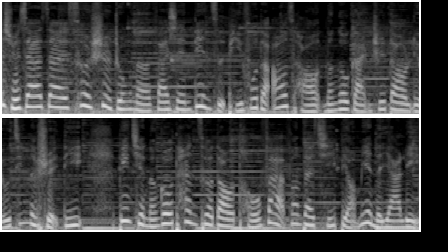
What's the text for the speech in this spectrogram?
科学家在测试中呢，发现电子皮肤的凹槽能够感知到流经的水滴，并且能够探测到头发放在其表面的压力。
